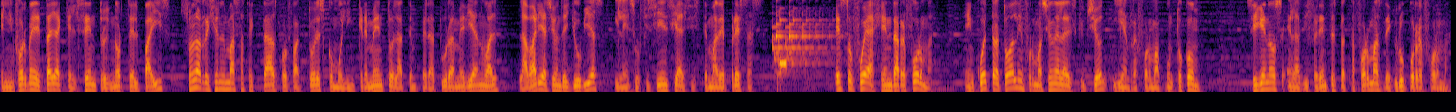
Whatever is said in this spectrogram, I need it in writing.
El informe detalla que el centro y norte del país son las regiones más afectadas por factores como el incremento de la temperatura media anual, la variación de lluvias y la insuficiencia del sistema de presas. Esto fue Agenda Reforma. Encuentra toda la información en la descripción y en reforma.com. Síguenos en las diferentes plataformas de Grupo Reforma.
